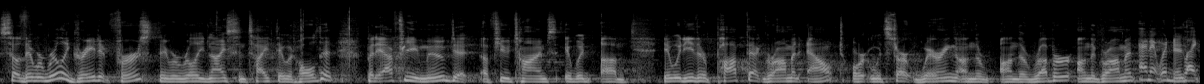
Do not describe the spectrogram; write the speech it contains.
So they were really great at first. They were really nice and tight. They would hold it. But after you moved it a few times, it would um, it would either pop that grommet out, or it would start wearing on the on the rubber on the grommet, And it would, like,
